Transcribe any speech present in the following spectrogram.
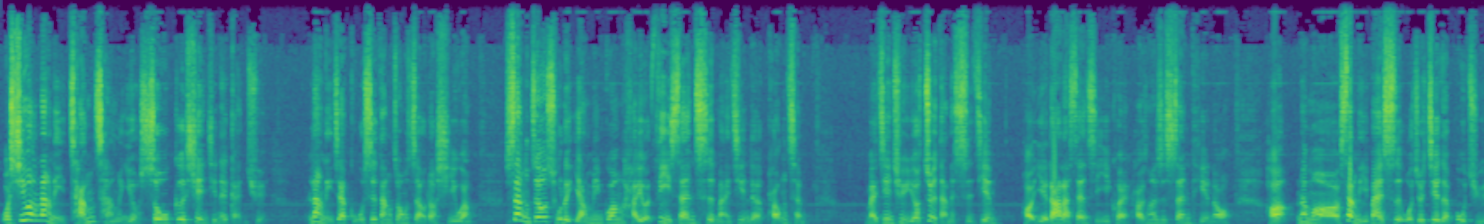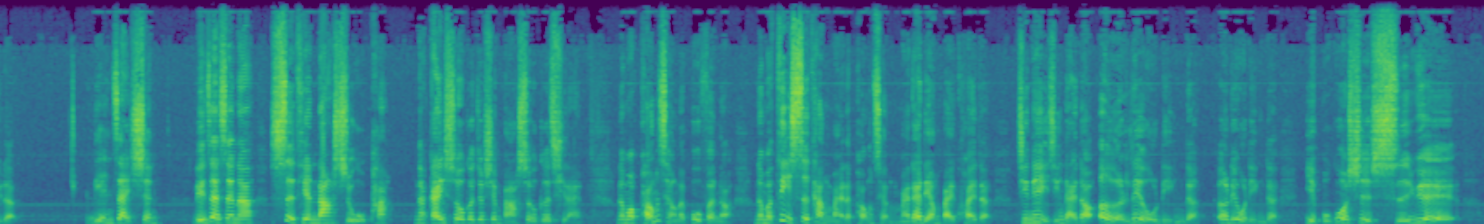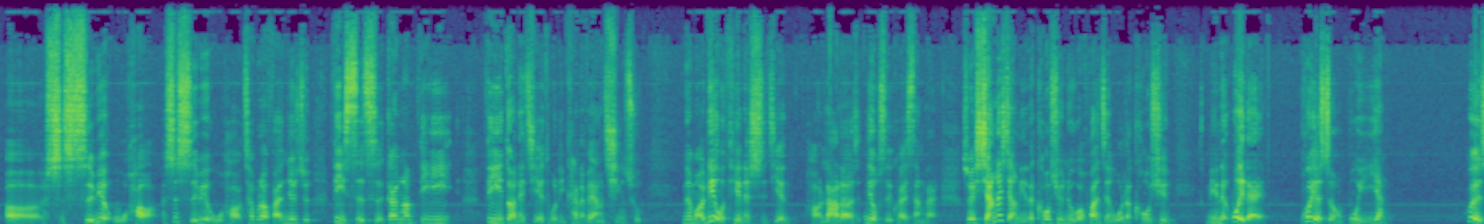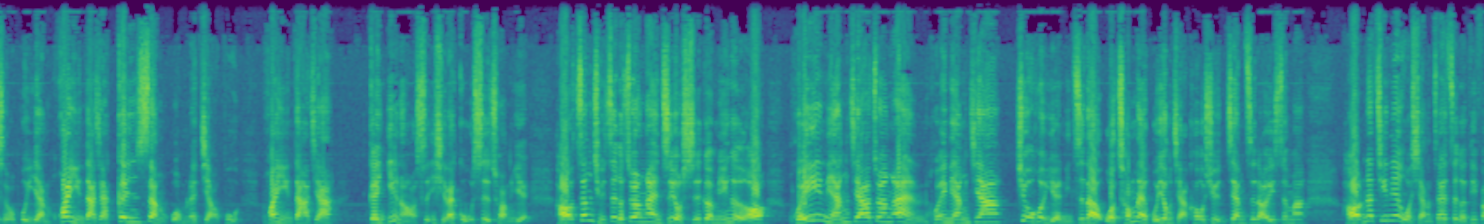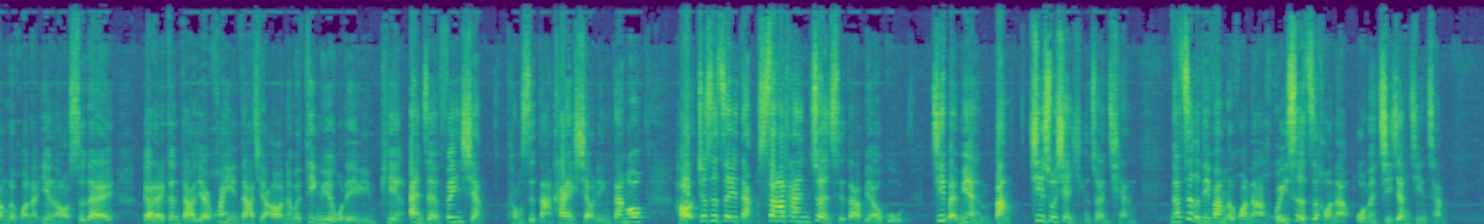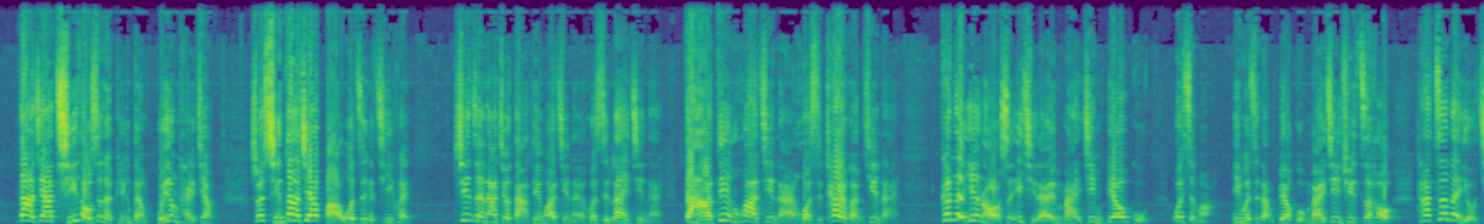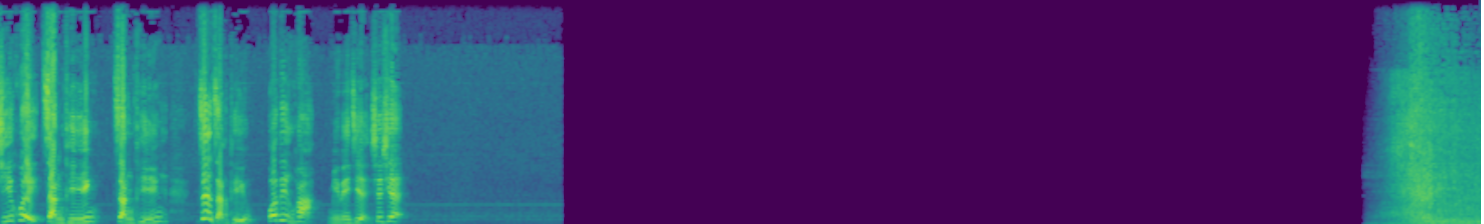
我希望让你常常有收割现金的感觉，让你在股市当中找到希望。上周除了阳明光，还有第三次买进的鹏程，买进去以后最短的时间，好也拉了三十一块，好像是三天哦。好，那么上礼拜四我就接着布局了，连再升，连再升呢，四天拉十五趴，那该收割就先把它收割起来。那么鹏程的部分呢，那么第四趟买的鹏程，买了两百块的，今天已经来到二六零的，二六零的也不过是十月。呃，十十月五号是十月五号，差不多，反正就是第四次。刚刚第一第一段的截图你看得非常清楚。那么六天的时间，好拉了六十块上来。所以想一想，你的扣讯如果换成我的扣讯，你的未来会有什么不一样？会有什么不一样？欢迎大家跟上我们的脚步，欢迎大家跟叶老师一起来股市创业，好，争取这个专案只有十个名额哦。回娘家专案，回娘家就会员，你知道我从来不用假扣讯，这样知道意思吗？好，那今天我想在这个地方的话呢，叶老师在要来跟大家欢迎大家哦。那么订阅我的影片，按赞分享，同时打开小铃铛哦。好，就是这一档沙滩钻石大标股，基本面很棒，技术线型转强。那这个地方的话呢，回撤之后呢，我们即将进场，大家齐头式的平等，不用抬轿。所以，请大家把握这个机会。现在呢，就打电话进来，或是赖进来；打电话进来，或是泰管进来，跟着叶老师一起来买进标股。为什么？因为这档标股买进去之后，它真的有机会涨停、涨停再涨停。拨电话，明天见，谢谢。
